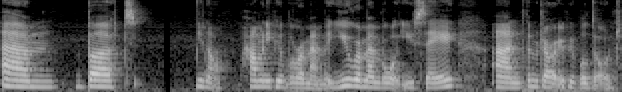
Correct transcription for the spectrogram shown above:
Um, but you know, how many people remember? You remember what you say, and the majority of people don't.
